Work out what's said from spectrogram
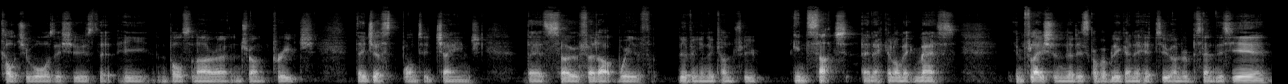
culture wars issues that he and Bolsonaro and Trump preach. They just wanted change. They're so fed up with living in a country in such an economic mess. Inflation that is probably going to hit 200% this year,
